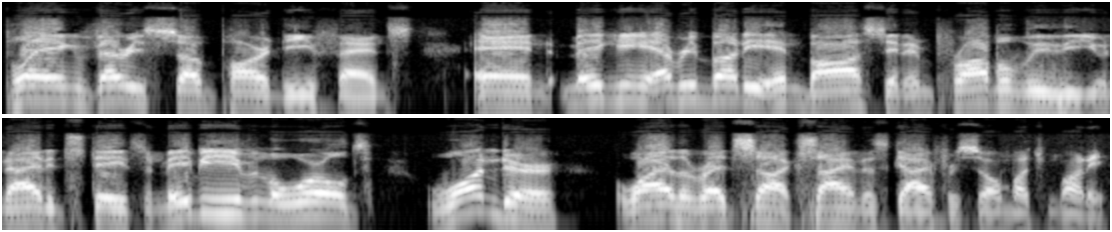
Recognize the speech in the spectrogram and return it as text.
playing very subpar defense, and making everybody in Boston and probably the United States and maybe even the world wonder why the Red Sox signed this guy for so much money.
